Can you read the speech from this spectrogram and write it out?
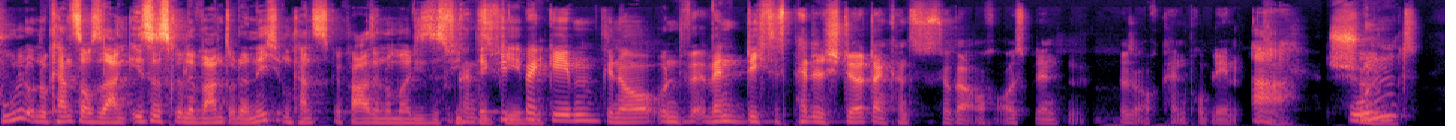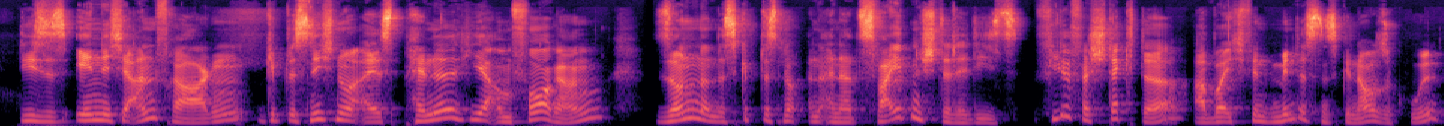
cool. Und du kannst auch sagen, ist es relevant oder nicht und kannst quasi nochmal dieses du Feedback, geben. Feedback geben. Genau. Und wenn dich das Pedal stört, dann kannst du es sogar auch ausblenden. Das ist auch kein Problem. Ah, schön. Und dieses ähnliche Anfragen gibt es nicht nur als Panel hier am Vorgang, sondern es gibt es noch an einer zweiten Stelle, die ist viel versteckter, aber ich finde mindestens genauso cool,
